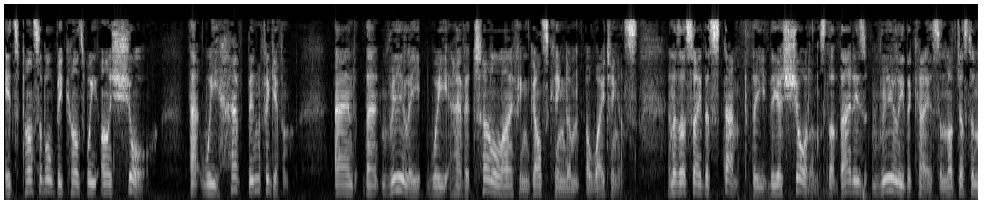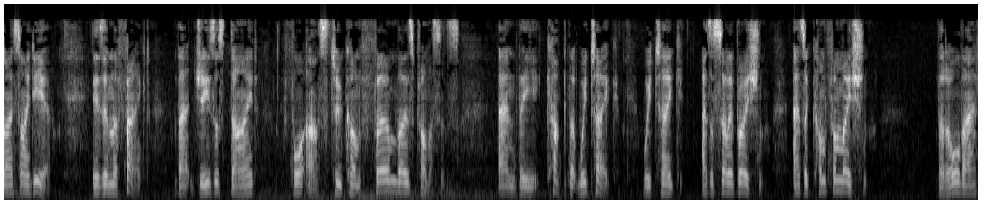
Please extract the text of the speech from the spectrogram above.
it's possible because we are sure that we have been forgiven and that really we have eternal life in God's kingdom awaiting us. And as I say, the stamp, the, the assurance that that is really the case and not just a nice idea, is in the fact that Jesus died for us to confirm those promises. And the cup that we take, we take as a celebration, as a confirmation that all that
